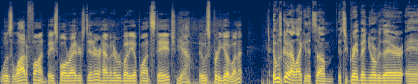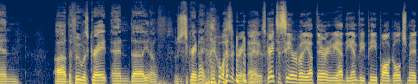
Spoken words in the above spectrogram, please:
was a lot of fun. Baseball writers dinner, having everybody up on stage. Yeah. it was pretty good, wasn't it? It was good. I like it. It's um, it's a great venue over there, and uh, the food was great, and uh, you know, it was just a great night. It was a great night. It was great to see everybody up there, and we had the MVP, Paul Goldschmidt,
